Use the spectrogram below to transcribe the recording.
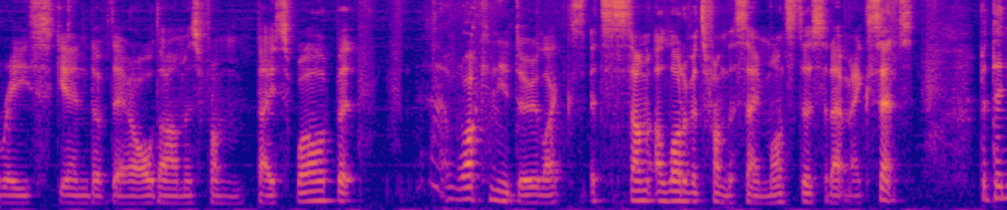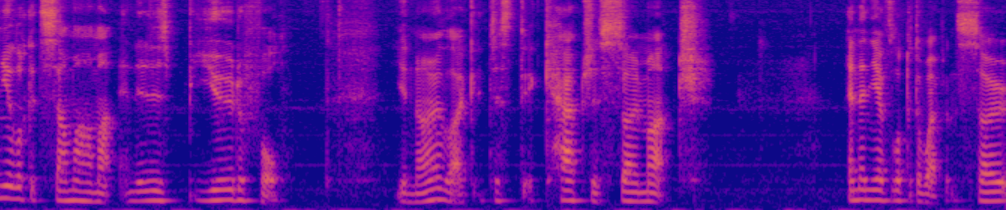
reskinned of their old armors from base world, but eh, what can you do? Like it's some a lot of it's from the same monsters, so that makes sense. But then you look at some armor and it is beautiful. You know, like it just it captures so much. And then you have to look at the weapons. So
